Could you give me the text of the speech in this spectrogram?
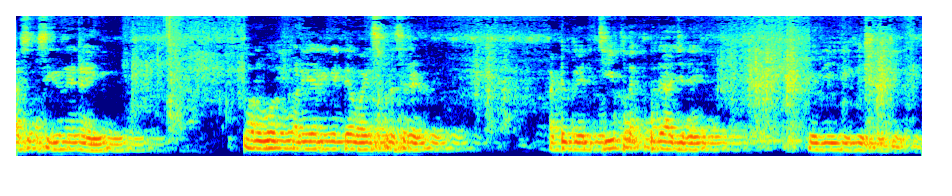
ആശംസിക്കുന്നതിനായി പറവൂർ കളിയരങ്ങിന്റെ വൈസ് പ്രസിഡന്റ് അഡ്വക്കേറ്റ് ജി പത്മരാജിനെ വേദിയിലേക്ക് ക്ഷണിക്കുന്നു.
